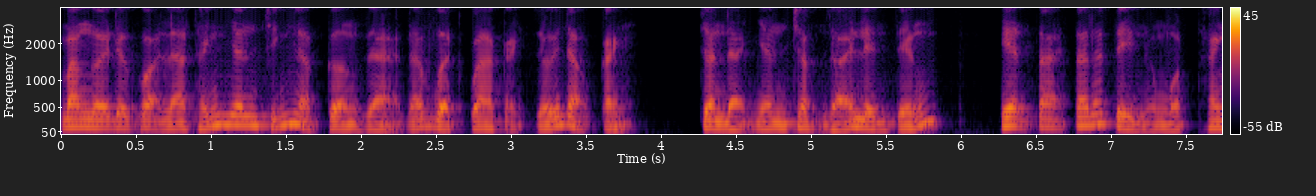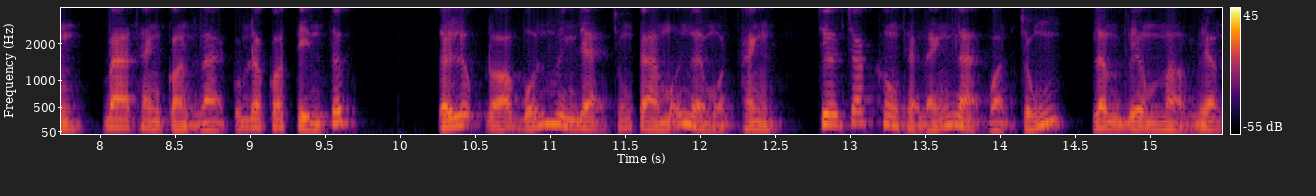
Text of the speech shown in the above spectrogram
Mà người được gọi là thánh nhân chính là cường giả đã vượt qua cảnh giới đạo cảnh. Trần Đại Nhân chậm rãi lên tiếng. Hiện tại ta đã tìm được một thanh, ba thanh còn lại cũng đã có tin tức. Tới lúc đó bốn huynh đệ chúng ta mỗi người một thanh, chưa chắc không thể đánh lại bọn chúng, Lâm Viêm mở miệng.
